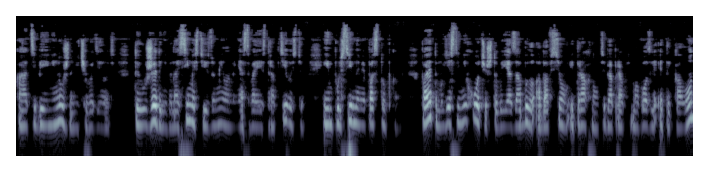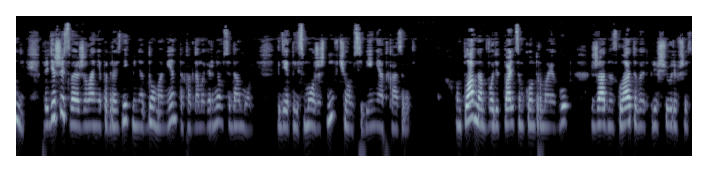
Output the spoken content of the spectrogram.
А тебе и не нужно ничего делать. Ты уже до невыносимости изумила меня своей строптивостью и импульсивными поступками. Поэтому, если не хочешь, чтобы я забыл обо всем и трахнул тебя прямо возле этой колонны, придержи свое желание подразнить меня до момента, когда мы вернемся домой, где ты сможешь ни в чем себе не отказывать. Он плавно обводит пальцем контур моих губ, жадно сглатывает, прищурившись,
